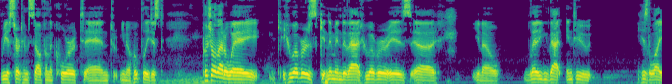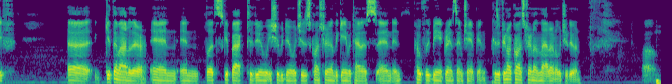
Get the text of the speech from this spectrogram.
reassert himself on the court, and you know, hopefully, just push all that away. Whoever's getting him into that, whoever is, uh, you know, letting that into his life, uh, get them out of there, and and let's get back to doing what you should be doing, which is concentrating on the game of tennis and and hopefully being a Grand Slam champion. Because if you're not concentrating on that, I don't know what you're doing. Um,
